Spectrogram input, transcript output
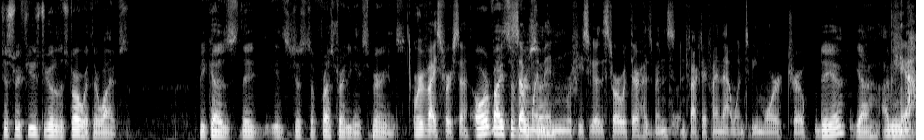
just refuse to go to the store with their wives because they it's just a frustrating experience Or vice versa. or vice Some versa Some women refuse to go to the store with their husbands. In fact, I find that one to be more true. do you yeah i mean Yeah.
